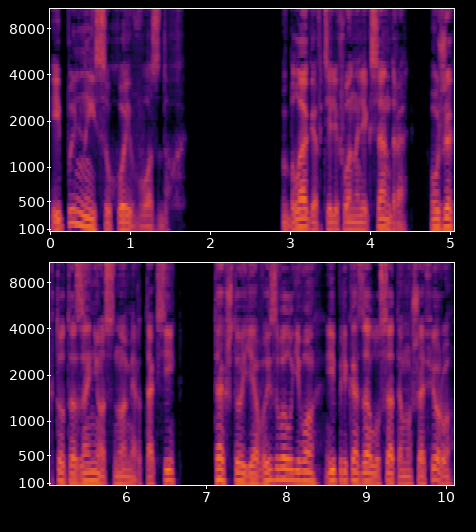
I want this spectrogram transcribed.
и пыльный сухой воздух. Благо, в телефон Александра уже кто-то занес номер такси, так что я вызвал его и приказал усатому шоферу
